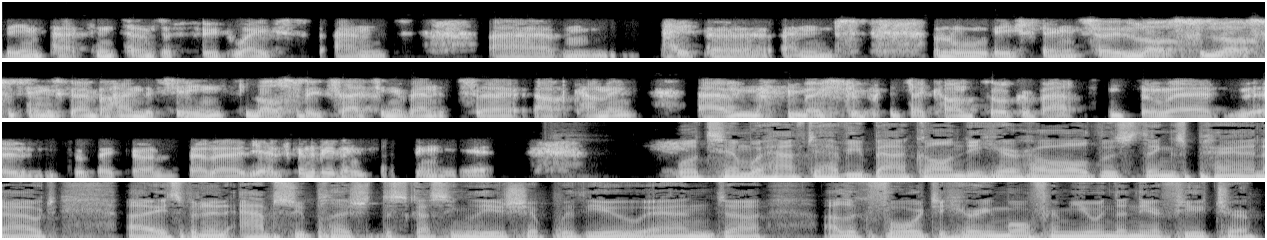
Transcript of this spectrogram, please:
the impact in terms of food waste and um, paper and and all these things. So lots lots of things going behind the scenes, lots of exciting events uh, upcoming. Um, most of which I can't talk about until they're until they're gone. But uh, yeah, it's going to be an exciting year. Well, Tim, we'll have to have you back on to hear how all those things pan out. Uh, it's been an absolute pleasure discussing leadership with you, and uh, I look forward to hearing more from you in the near future.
